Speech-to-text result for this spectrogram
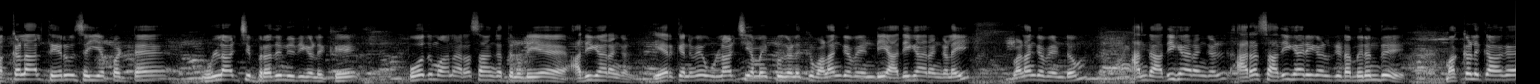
மக்களால் தேர்வு செய்யப்பட்ட உள்ளாட்சி பிரதிநிதிகளுக்கு போதுமான அரசாங்கத்தினுடைய அதிகாரங்கள். ஏற்கனவே உள்ளாட்சி அமைப்புகளுக்கு வழங்க வேண்டிய அதிகாரங்களை வழங்க வேண்டும். அந்த அதிகாரங்கள் அரசு அதிகாரிகளிடமிருந்து மக்களுக்காக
